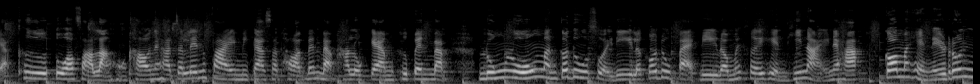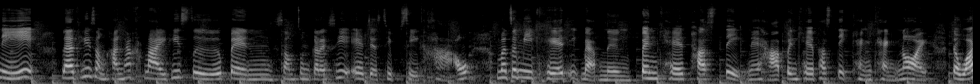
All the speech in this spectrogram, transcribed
อะคือตัวฝาหลังของเขานะคะ จะเล่นไฟมีการสะท้อนเป็นแบบฮาโลแกรม คือเป็นแบบลุ้งๆมันก็ดูสวยดีแล้วก็ดูแลกดี เราไม่เคยเห็นที่ไหนนะคะ ก็มาเห็นในรุ่นนี้ และที่สำคัญถ้าใครที่ซื้อเป็น Samsung Galaxy A70 สีขาว มันจะมีเคสอีกแบบหนึ่งเป็นเคสพลาสติกนะคะ เป็นเคสพลาสติกแข็งๆหน่อย แต่ว่า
